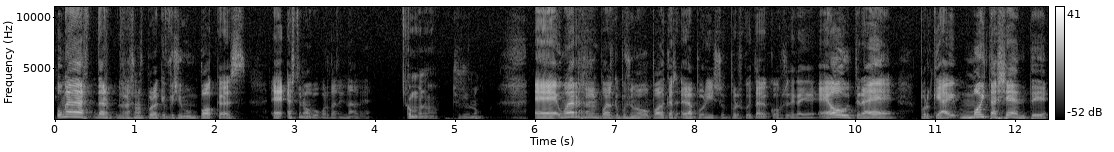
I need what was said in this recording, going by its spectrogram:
Unha das, das razóns pola que fixen un podcast, eh, isto non vou cortar ni nada, eh? Como non? Xuxo non. Eh, unha das razóns polas que puxen o podcast era por iso, por escoitar cousas de calle. E outra é porque hai moita xente,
